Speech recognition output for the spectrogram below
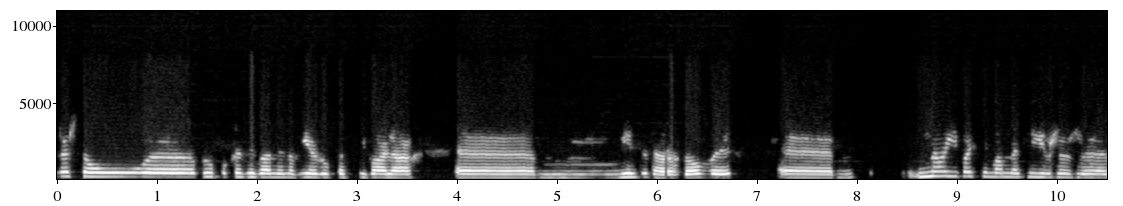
zresztą e, był pokazywany na wielu festiwalach międzynarodowych. No i właśnie mam nadzieję, że, że,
